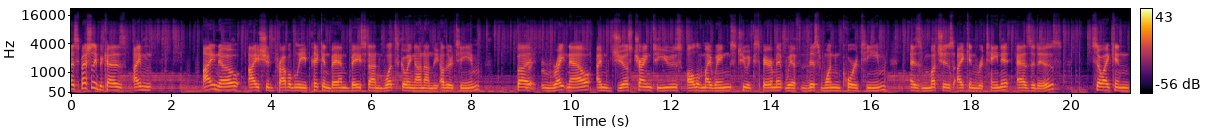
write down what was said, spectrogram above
especially because I'm. I know I should probably pick and ban based on what's going on on the other team. But right now, I'm just trying to use all of my wings to experiment with this one core team as much as I can retain it as it is so I can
